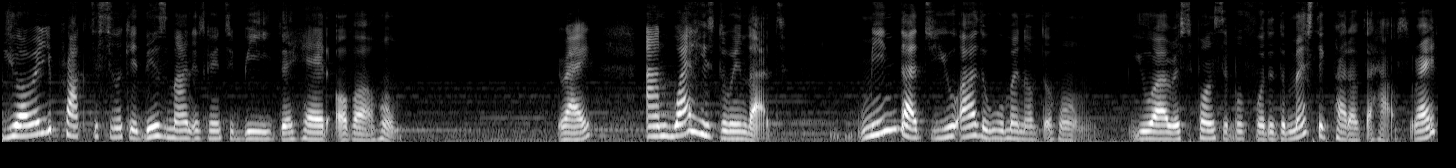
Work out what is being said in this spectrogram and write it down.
you're already practicing, okay, this man is going to be the head of our home. Right? And while he's doing that, mean that you are the woman of the home. You are responsible for the domestic part of the house, right?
